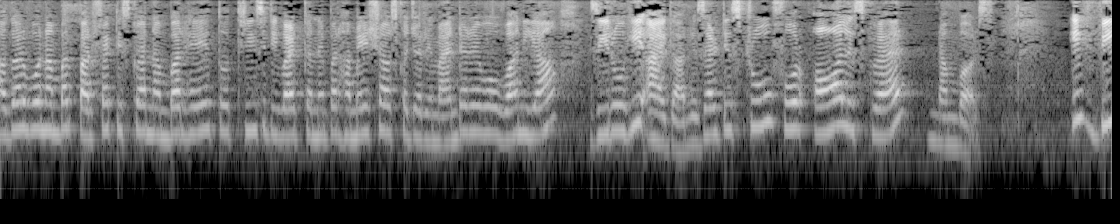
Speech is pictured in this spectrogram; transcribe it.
अगर वो नंबर परफेक्ट स्क्वायर नंबर है तो थ्री से डिवाइड करने पर हमेशा उसका जो रिमाइंडर है वो वन या ज़ीरो ही आएगा। Result is true for all square numbers if we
